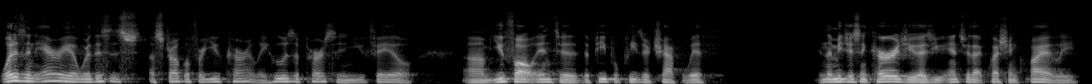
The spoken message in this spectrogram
What is an area where this is a struggle for you currently? Who is a person you fail, um, you fall into the people pleaser trap with? And let me just encourage you as you answer that question quietly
